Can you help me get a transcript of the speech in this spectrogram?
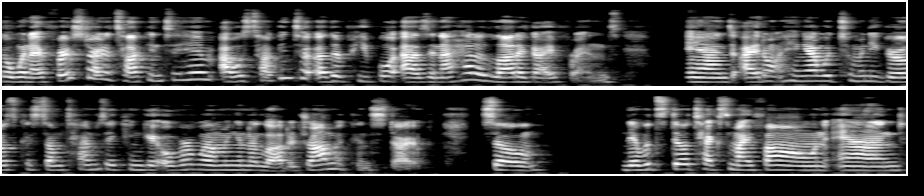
So when I first started talking to him, I was talking to other people as in I had a lot of guy friends. And I don't hang out with too many girls because sometimes it can get overwhelming and a lot of drama can start. So they would still text my phone and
